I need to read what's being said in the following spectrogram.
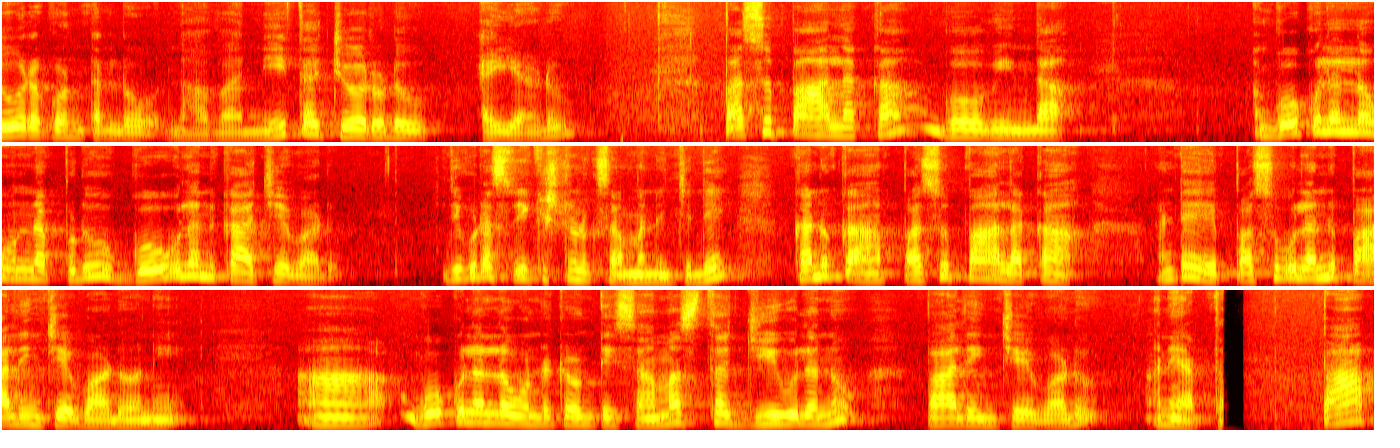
చూరగొంటల్లో నవనీత చోరుడు అయ్యాడు. పశుపాలక గోవింద. గోకులంలో ఉన్నప్పుడు గోవులను కాచేవాడు. ఇది కూడా శ్రీకృష్ణుడికి సంబంధించింది. కనుక పశుపాలక అంటే పశువులను పాలించేవాడు అని. గోకులంలో ఉన్నటువంటి సమస్త జీవులను పాలించేవాడు అని అర్థం. పాప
